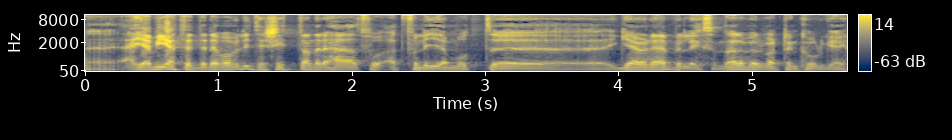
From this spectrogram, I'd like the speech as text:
Uh, jag vet inte, det var väl lite kittlande det här att få, att få lira mot uh, Gary Neville liksom. Det hade väl varit en cool grej.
